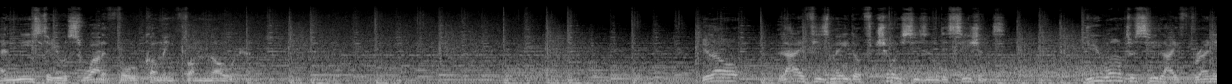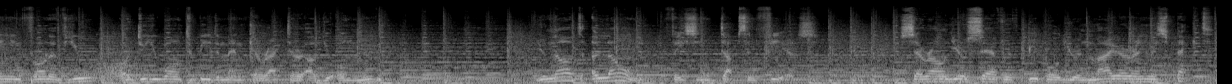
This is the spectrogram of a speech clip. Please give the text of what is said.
and mysterious waterfall coming from nowhere. You know, life is made of choices and decisions. Do you want to see life running in front of you, or do you want to be the main character of your own movie? You're not alone facing doubts and fears. Surround yourself with people you admire and respect.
